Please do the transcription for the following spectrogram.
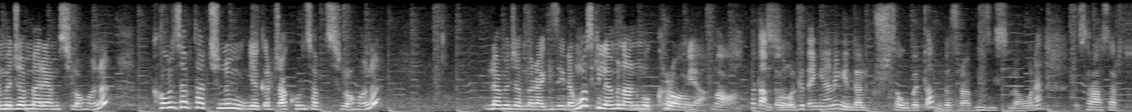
የመጀመሪያም ስለሆነ concept ኣችንም የቅርጫ concept ስለሆነ ለመጀመሪያ ጊዜ ደግሞ እስኪ ለምን አንሞክረውም? በጣም ጥሩ። እርግጠኛ ነኝ እንዳልኩሽ ሰው በጣም በስራ busy ስለሆነ ስራ ሰርቶ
